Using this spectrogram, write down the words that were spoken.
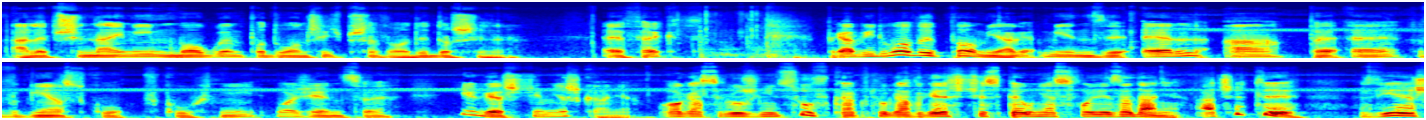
ale przynajmniej mogłem podłączyć przewody do szyny. Efekt? Prawidłowy pomiar między L a PE w gniazdku w kuchni, łazience i reszcie mieszkania. Oraz różnicówka, która wreszcie spełnia swoje zadanie. A czy ty wiesz,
